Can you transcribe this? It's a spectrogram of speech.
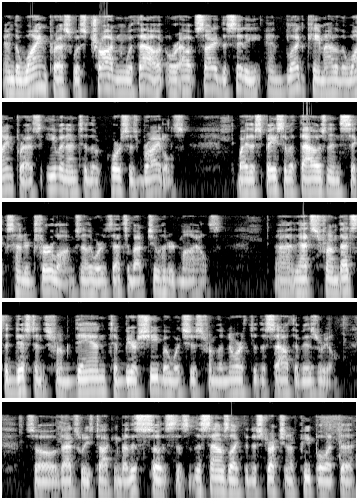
And the winepress was trodden without or outside the city, and blood came out of the winepress, even unto the horses' bridles, by the space of a thousand and six hundred furlongs. In other words, that's about two hundred miles. Uh, and that's from that's the distance from Dan to Beersheba, which is from the north to the south of Israel. So that's what he's talking about. This so this, this sounds like the destruction of people at the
